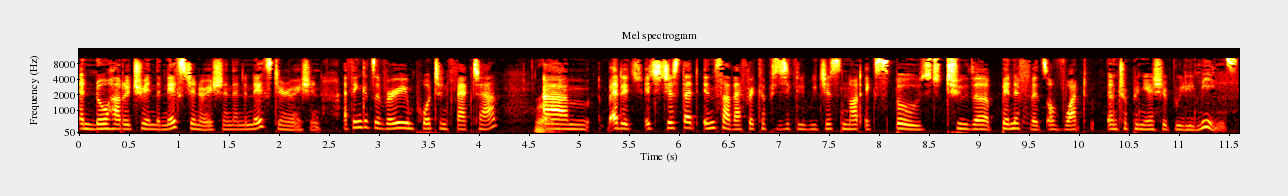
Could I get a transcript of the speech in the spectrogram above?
and know how to train the next generation and the next generation. I think it's a very important factor. Right. Um, but it's, it's just that in South Africa, particularly, we're just not exposed to the benefits of what entrepreneurship really means.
